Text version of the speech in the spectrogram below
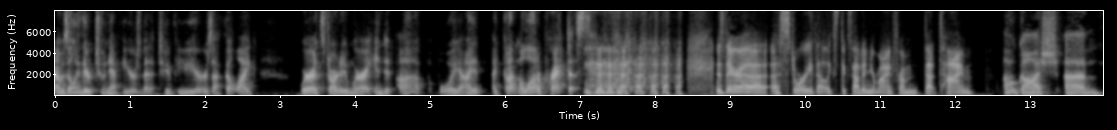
I was only there two and a half years, but two few years, I felt like where I'd started and where I ended up, boy, I had I'd gotten a lot of practice. Is there a, a story that like sticks out in your mind from that time? Oh gosh, um,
